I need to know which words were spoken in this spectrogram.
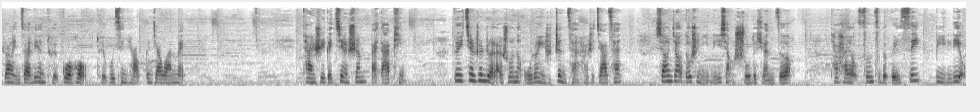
让你在练腿过后腿部线条更加完美。它还是一个健身百搭品。对于健身者来说呢，无论你是正餐还是加餐，香蕉都是你理想食物的选择。它含有丰富的维 C、B 六，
